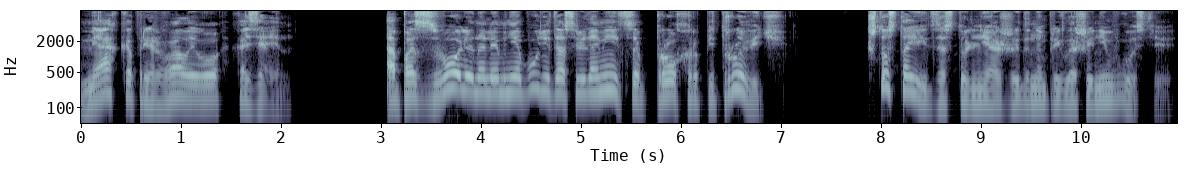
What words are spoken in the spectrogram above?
мягко прервал его хозяин. А позволено ли мне будет осведомиться, Прохор Петрович, что стоит за столь неожиданным приглашением в гости?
